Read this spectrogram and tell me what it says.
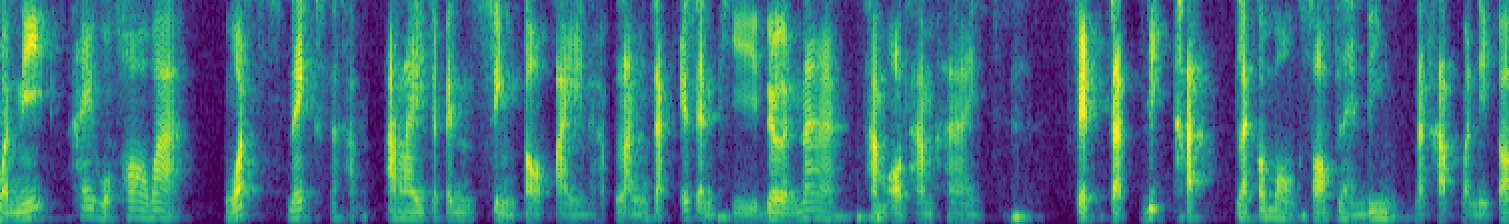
วันนี้ให้หัวข้อว่า what's next นะครับ อะไรจะเป็นสิ่งต่อไปนะครับ หลังจาก S&P เดินหน้าทำ all time high เฟดจัด big cut แล้วก็มอง soft landing นะครับ วันนี้ก็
